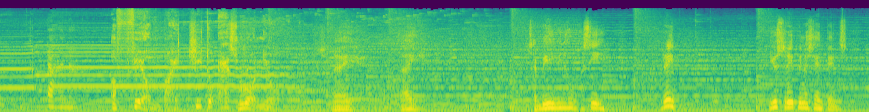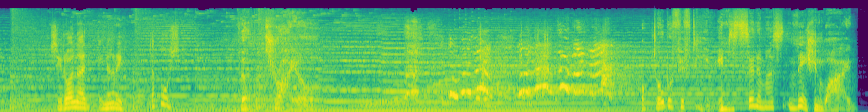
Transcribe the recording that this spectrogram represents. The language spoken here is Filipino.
Tahan na. A film by Chito S. Ronyo. Nay, Tay, sabihin niyo na kasi, rape. Use rape in a sentence. Si Ronald ay nang rape. Tapos, The Trial. October 15 in cinemas nationwide.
